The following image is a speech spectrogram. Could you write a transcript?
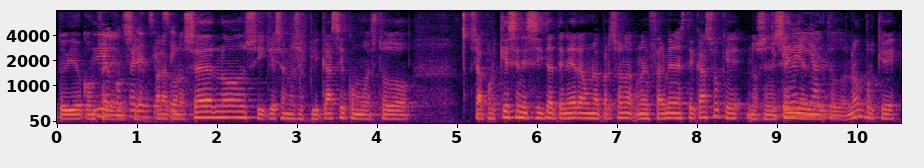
de videoconferencia, Videoconferencia, para sí. conocernos y que ella nos explicase cómo es todo. O sea, por qué se necesita tener a una persona, una enfermera en este caso, que nos enseñe el método, ¿no? Porque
